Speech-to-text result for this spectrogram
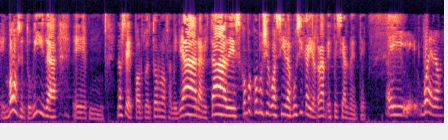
en vos, en tu vida, eh, no sé, por tu entorno familiar, amistades, ¿cómo, cómo llegó así la música y el rap especialmente? Y bueno,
